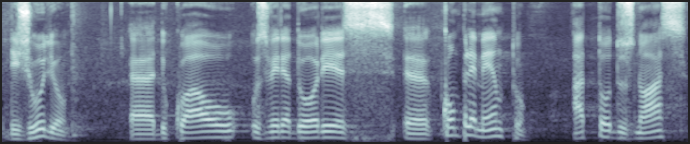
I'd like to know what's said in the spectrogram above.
de julho, uh, do qual os vereadores uh, complementam a todos nós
